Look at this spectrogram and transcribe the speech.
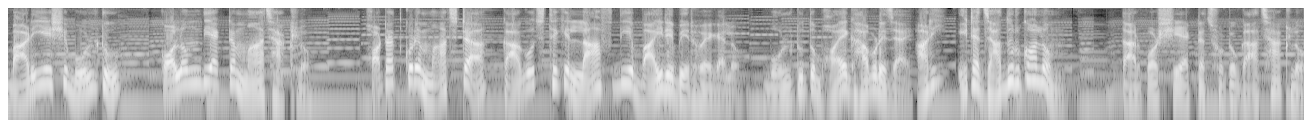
বাড়ি এসে বল্টু কলম দিয়ে একটা মাছ আঁকল। হঠাৎ করে মাছটা কাগজ থেকে লাফ দিয়ে বাইরে বের হয়ে গেল। বল্টু তো ভয়ে ঘাবড়ে যায়। আরে, এটা জাদুর কলম! তারপর সে একটা ছোট গাছ আঁকলো।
